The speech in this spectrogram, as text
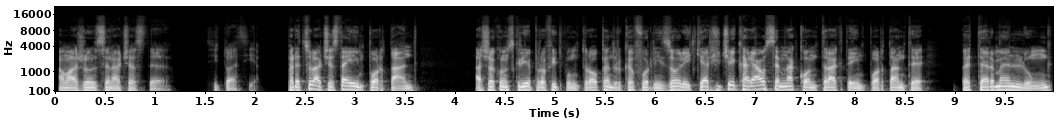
Am ajuns în această situație. Prețul acesta e important, așa cum scrie Profit.ro, pentru că furnizorii, chiar și cei care au semnat contracte importante pe termen lung,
